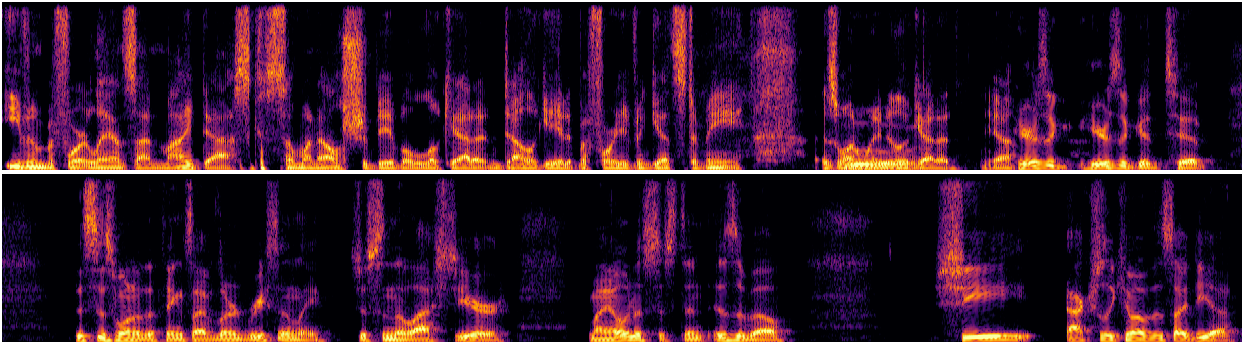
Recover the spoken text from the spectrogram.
even before it lands on my desk, someone else should be able to look at it and delegate it before it even gets to me. Is one Ooh. way to look at it. Yeah. Here's a here's a good tip. This is one of the things I've learned recently, just in the last year. My own assistant, Isabel, she actually came up with this idea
